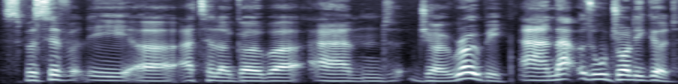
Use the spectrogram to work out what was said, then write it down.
specifically uh, Attila Gober and Joe Roby. And that was all jolly good.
